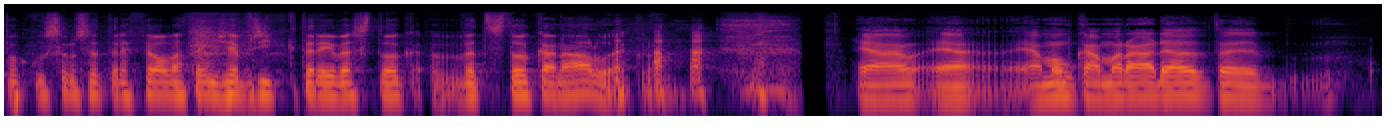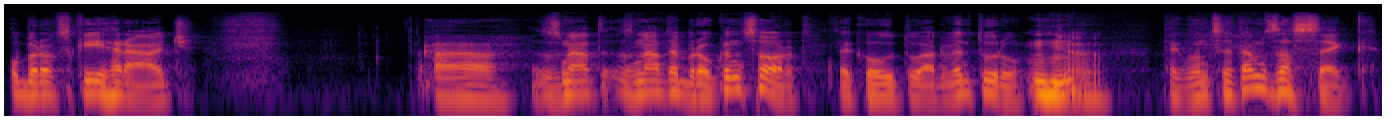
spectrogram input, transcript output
pokus jsem se trefil na ten žebřík, který ve z toho, ve toho kanálu. Jako. Já, já, já mám kamaráda, to je obrovský hráč. A znát, znáte Broken Sword, takovou tu adventuru? Mm-hmm. Tak on se tam zasek.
